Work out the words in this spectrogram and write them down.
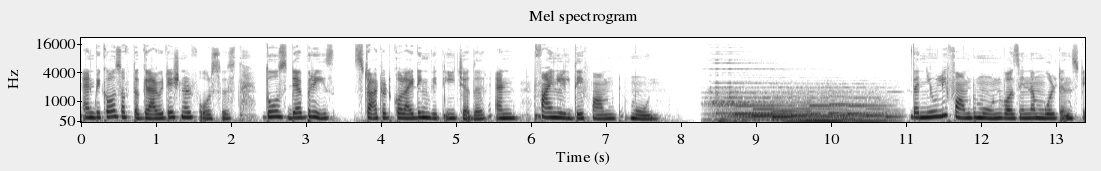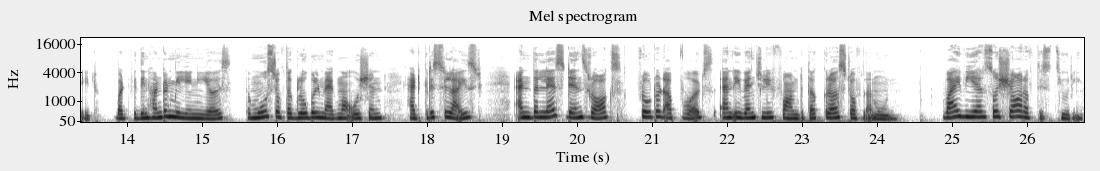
and because of the gravitational forces, those debris started colliding with each other, and finally they formed moon. The newly formed moon was in a molten state, but within 100 million years, the most of the global magma ocean had crystallized, and the less dense rocks floated upwards and eventually formed the crust of the moon. Why we are so sure of this theory?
